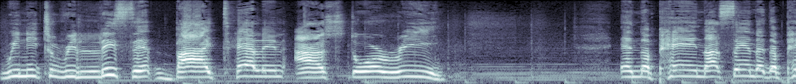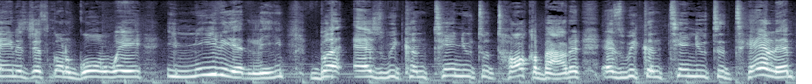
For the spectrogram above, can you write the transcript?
We need to release it by telling our story and the pain, not saying that the pain is just going to go away immediately, but as we continue to talk about it, as we continue to tell it,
